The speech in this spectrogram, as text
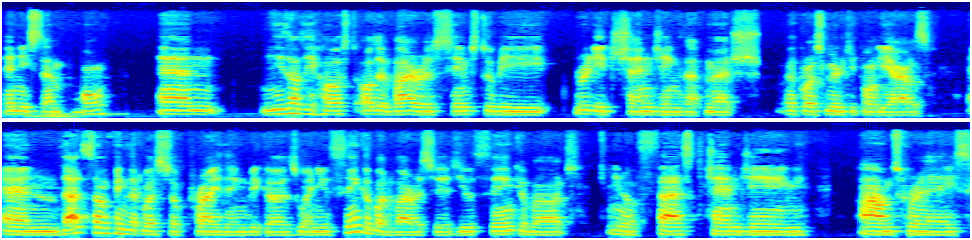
any sample. And neither the host or the virus seems to be really changing that much across multiple years. And that's something that was surprising because when you think about viruses, you think about, you know, fast changing arms race,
